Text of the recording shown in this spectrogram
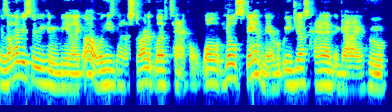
Because obviously we can be like, oh, well, he's going to start at left tackle. Well, he'll stand there, but we just had a guy who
